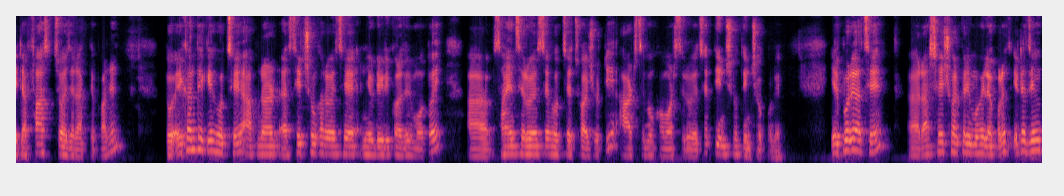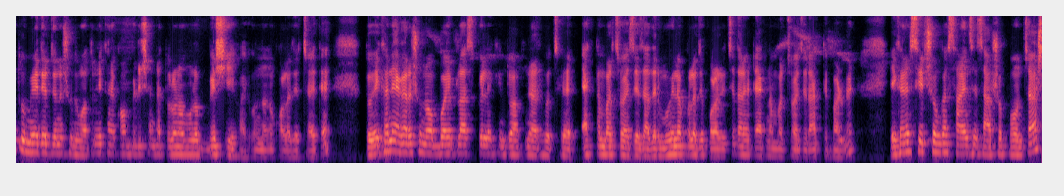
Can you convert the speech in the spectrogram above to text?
এটা ফার্স্ট চয়েসে রাখতে পারেন। তো এখান থেকে হচ্ছে আপনার সিট সংখ্যা রয়েছে নিউ ডিগ্রি কলেজের মতোই সায়েন্সে রয়েছে হচ্ছে ছয়শটি আর্টস এবং কমার্সে রয়েছে তিনশো তিনশো করে। এরপরে আছে রাজশাহী সরকারি মহিলা কলেজ এটা যেহেতু মেয়েদের জন্য শুধুমাত্র, এখানে কম্পিটিশনটা তুলনামূলক বেশি হয় অন্যান্য কলেজের চাইতে। তো এখানে এগারোশো নব্বই প্লাস পেলে কিন্তু আপনার হচ্ছে এক নাম্বার চয়েসে যাদের মহিলা কলেজে পড়ার ইচ্ছে, তারা এটা এক নাম্বার চয়েসে রাখতে পারবেন। এখানে সিট সংখ্যা সায়েন্সে চারশো পঞ্চাশ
